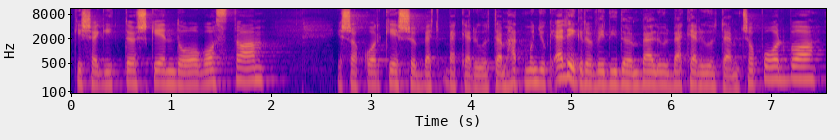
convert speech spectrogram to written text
kisegítősként dolgoztam, és akkor később bekerültem. Hát mondjuk elég rövid időn belül bekerültem csoportba,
